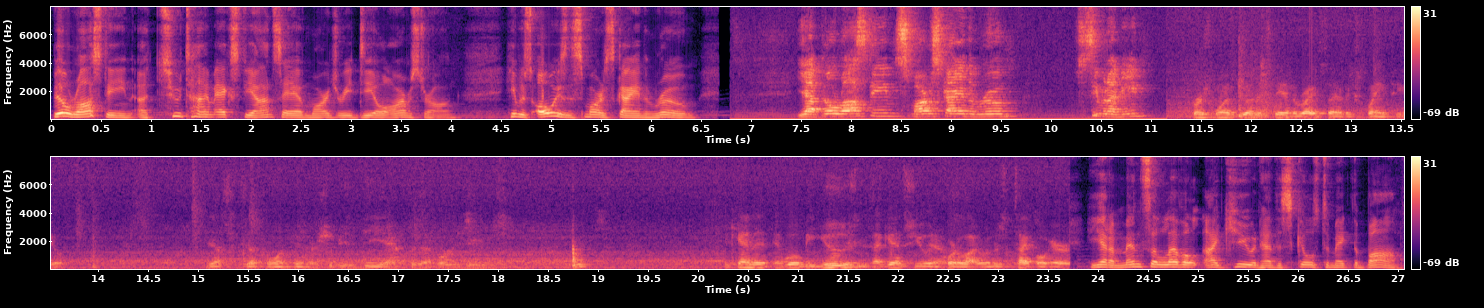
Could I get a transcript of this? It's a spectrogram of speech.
Bill Rothstein, a two time ex fiance of Marjorie Diehl Armstrong, he was always the smartest guy in the room. Yeah, Bill Rothstein, smartest guy in the room. See what I mean? First one, do you understand the rights I have explained to you? Yes, except for one thing, there should be a D after that word use. It can and will be used against you in court of law. There's a typo error. He had a Mensa level IQ and had the skills to make the bomb.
